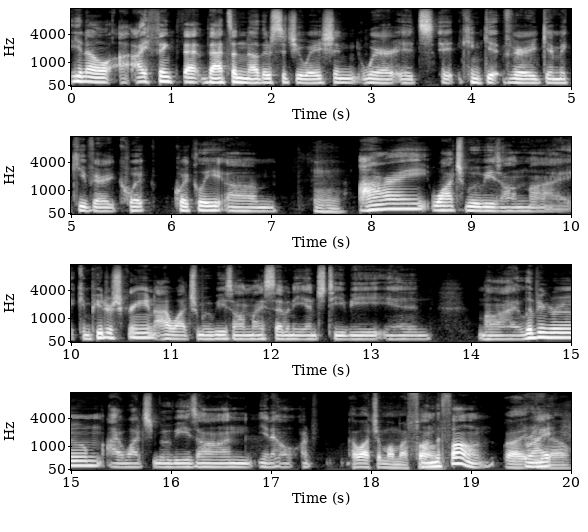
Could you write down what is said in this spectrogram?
you know, I think that that's another situation where it's it can get very gimmicky very quick quickly. Um, I watch movies on my computer screen. I watch movies on my 70 inch TV in my living room. I watch movies on, you know, i watch them on my phone on the phone. right, right. you know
